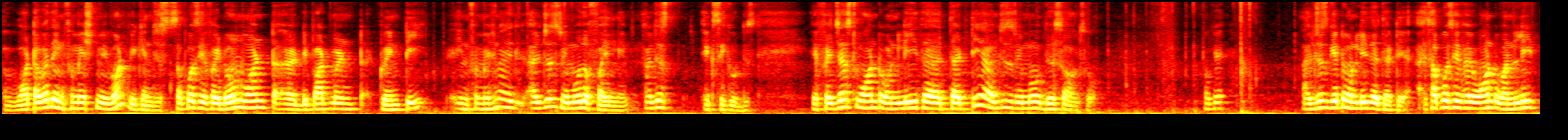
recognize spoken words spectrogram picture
whatever the information we want we can just suppose if I don't want uh, department 20 information I'll, I'll just remove the file name. I'll just execute this. If I just want only the 30 I'll just remove this also. Okay? I'll just get only the 30 I suppose if I want only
